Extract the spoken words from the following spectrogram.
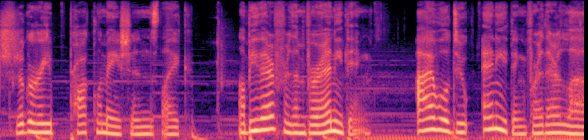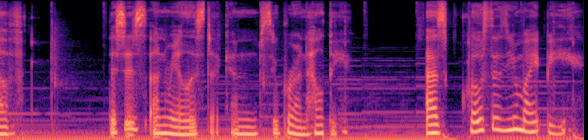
sugary proclamations like, I'll be there for them for anything. I will do anything for their love. This is unrealistic and super unhealthy. As close as you might be,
